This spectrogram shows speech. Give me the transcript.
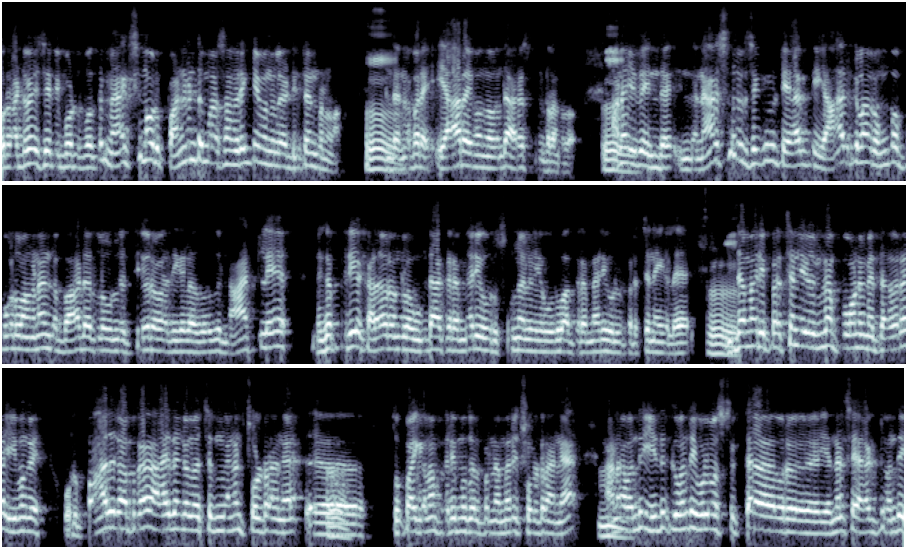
ஒரு அட்வைசரி ரிப்போர்ட் போட்டு மேக்ஸிமம் ஒரு 12 மாசம் வரைக்கும் இவங்கள டிடெயின் பண்ணலாம். இந்த. நபரை யாரை இவங்க வந்து அரெஸ்ட் பண்றாங்களோ. ஆனா. இது இந்த இந்த நேஷனல் செக்யூரிட்டி ஆக்ட் யாருக்கெல்லாம் ரொம்ப போடுவாங்கன்னா இந்த பார்டர்ல உள்ள தீவிரவாதிகள் அதாவது நாட்டிலே மிகப்பெரிய கலவரங்களை உண்டாக்குற மாதிரி ஒரு சூழ்நிலையை உருவாக்குற மாதிரி ஒரு பிரச்சனைகள். இந்த மாதிரி பிரச்சனைகளுக்கு தான் போகணுமே தவிர இவங்க ஒரு பாதுகாப்புக்காக ஆயுதங்கள் வச்சிருந்தாங்கன்னு சொல்றாங்க ம். அஹ் துப்பாக்கி எல்லாம் பறிமுதல் பண்ண மாதிரி சொல்றாங்க. ஆனா. வந்து இதுக்கு வந்து இவ்வளவு ஸ்ட்ரிக்டா ஒரு என்எஸ்ஏ ஆக்ட் வந்து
